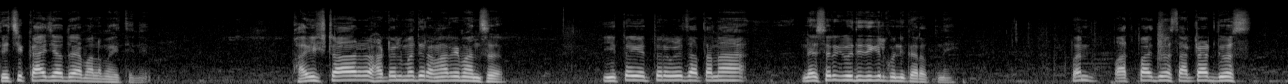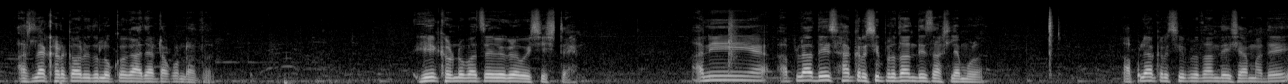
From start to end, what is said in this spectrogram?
त्याची काय जादू आहे आम्हाला माहिती नाही. फाईव्ह स्टार हॉटेलमध्ये राहणारी माणसं इथं इतर वेळ जाताना नैसर्गिक विधी देखील कोणी करत नाही. पण पाच पाच दिवस आठ आठ दिवस असल्या खडकावर इथं लोक गाद्या टाकून राहतात. हे खंडोबाचं वेगळं वैशिष्ट्य आहे. आणि आपला देश हा कृषीप्रधान देश असल्यामुळं आपल्या कृषीप्रधान देशामध्ये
